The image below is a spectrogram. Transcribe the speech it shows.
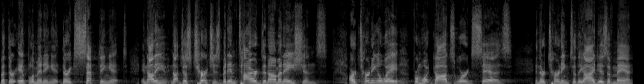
but they're implementing it, they're accepting it. And not, even, not just churches, but entire denominations are turning away from what God's Word says and they're turning to the ideas of man.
